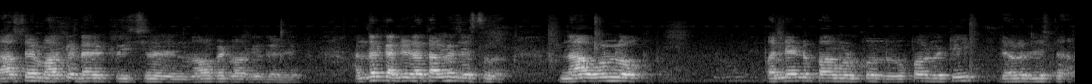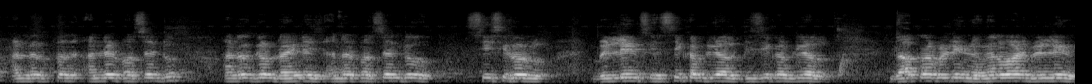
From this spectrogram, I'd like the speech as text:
లాస్ట్ టైం మార్కెట్ డైరెక్టర్ ఇచ్చిన నేను నవాపేట మార్కెట్ డైరెక్టర్ అందరికీ అన్ని రకాలుగా చేస్తున్నా నా ఊళ్ళో పన్నెండు పదమూడు కోట్ల రూపాయలు పెట్టి డెవలప్ చేసిన hundred hundred percent underground drainage hundred percent CC రోడ్లు బిల్డింగ్స్ ఎస్సీ కమిటీ వాళ్ళు బీసీ కమిటీ వాళ్ళు డాక్టర్ బిల్డింగ్ అంగన్వాడీ బిల్డింగ్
